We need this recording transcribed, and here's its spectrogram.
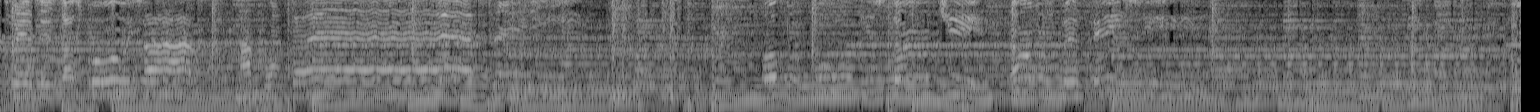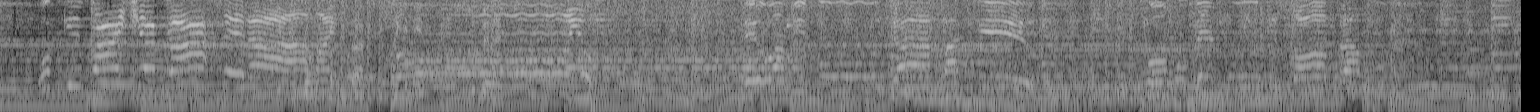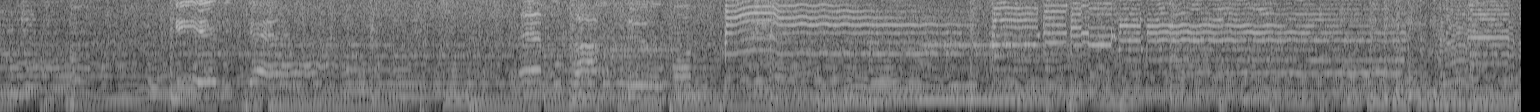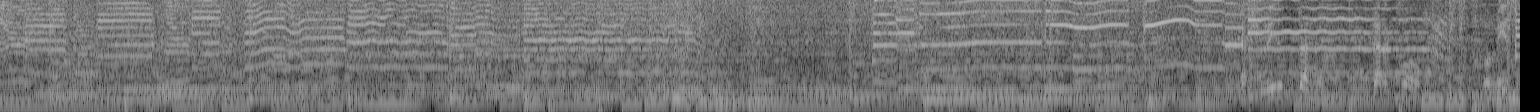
Às vezes as coisas acontecem. O futuro distante não nos pertence.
